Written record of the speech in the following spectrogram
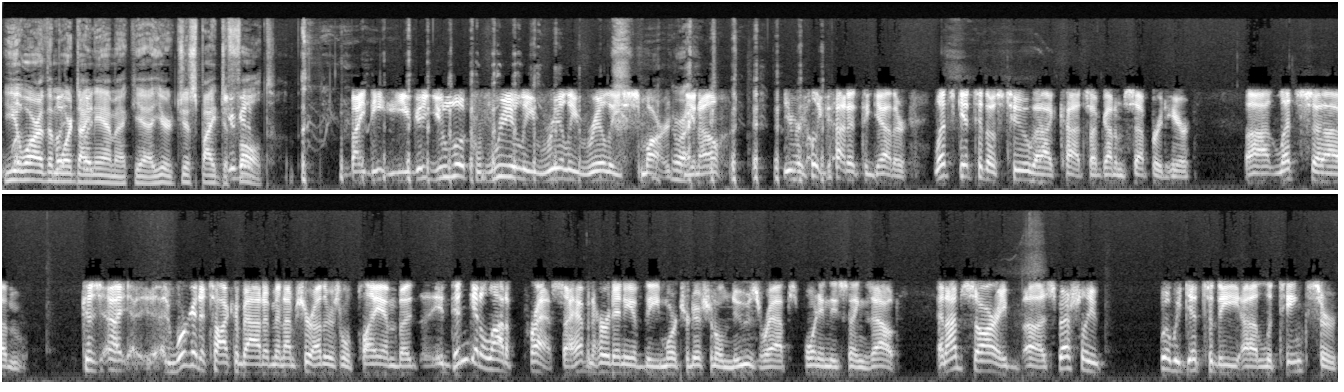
You But- are the but- more dynamic. yeah, you're just by gonna- default. by de- you you look really really really smart Right. you know you really got it together let's get to those two uh, cuts i've got them separate here uh, let's um because uh, we're going to talk about him, and I'm sure others will play him, but it didn't get a lot of press. I haven't heard any of the more traditional news reps pointing these things out, and I'm sorry, uh, especially when we get to the uh, Latinx or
